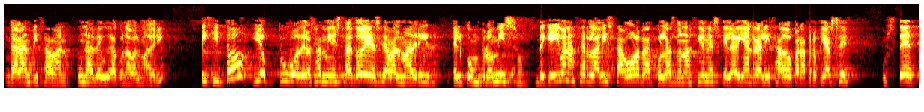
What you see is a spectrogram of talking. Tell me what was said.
garantizaban una deuda con Avalmadrid? Solicitó y obtuvo de los administradores de Avalmadrid el compromiso de que iban a hacer la vista gorda con las donaciones que le habían realizado para apropiarse usted,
